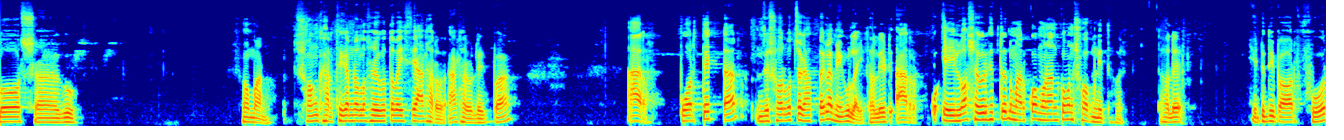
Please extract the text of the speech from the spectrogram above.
লসাগু সমান। সংখ্যার থেকে আমরা লসাগু কত পাইছি আঠারো আঠারো লিখবা। আর প্রত্যেকটার যে সর্বোচ্চ ঘাত পাইলাম এগুলাই, তাহলে আর এই লসাগুর ক্ষেত্রে তোমার কমন আনকমন সব নিতে হয়। তাহলে এ টু দি পাওয়ার ফোর,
